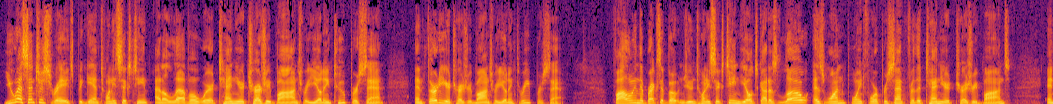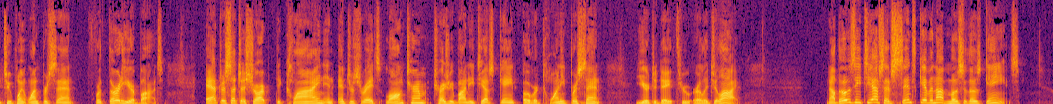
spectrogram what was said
U.S. interest rates began 2016 at a level where 10 year Treasury bonds were yielding 2% and 30 year Treasury bonds were yielding 3%. Following the Brexit vote in June 2016, yields got as low as 1.4% for the 10 year Treasury bonds and 2.1% for 30 year bonds. After such a sharp decline in interest rates, long term Treasury bond ETFs gained over 20% year to date through early July. Now, those ETFs have since given up most of those gains.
